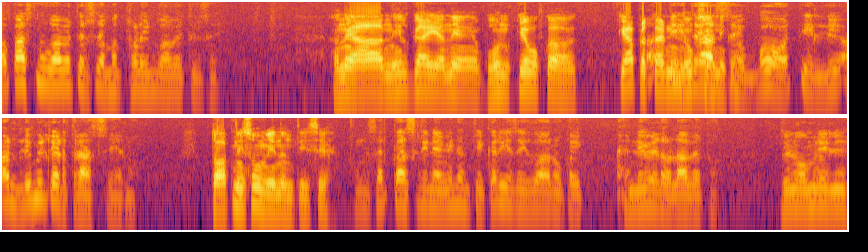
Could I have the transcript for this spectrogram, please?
કપાસનું વાવેતર છે મગફળીનું વાવેતર છે. અને આ નીલગાય અને ભૂન કેવો ક- કયા પ્રકારની નુકસાની છે બહુ અતિ અનલિમિટેડ ત્રાસ છે એનો. તો આપની શું વિનંતી છે? હું સરકારશ્રીને વિનંતી કરીએ છીએ જો આનો કંઈક નિવેડો લાવે તો. જિલ્લો અમરેલી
